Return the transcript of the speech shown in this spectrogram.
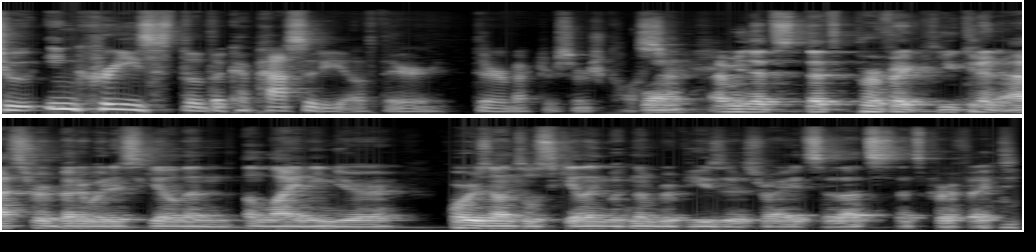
to increase the, the capacity of their their vector search cluster. Yeah, I mean that's that's perfect. You couldn't ask for a better way to scale than aligning your horizontal scaling with number of users, right? So that's that's perfect.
